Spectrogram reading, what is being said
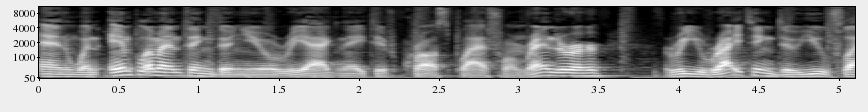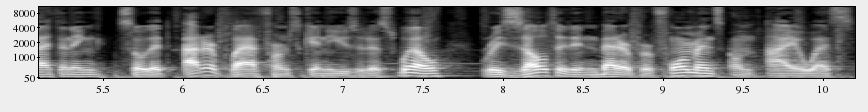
and when implementing the new React Native cross platform renderer, rewriting the view flattening so that other platforms can use it as well resulted in better performance on iOS.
